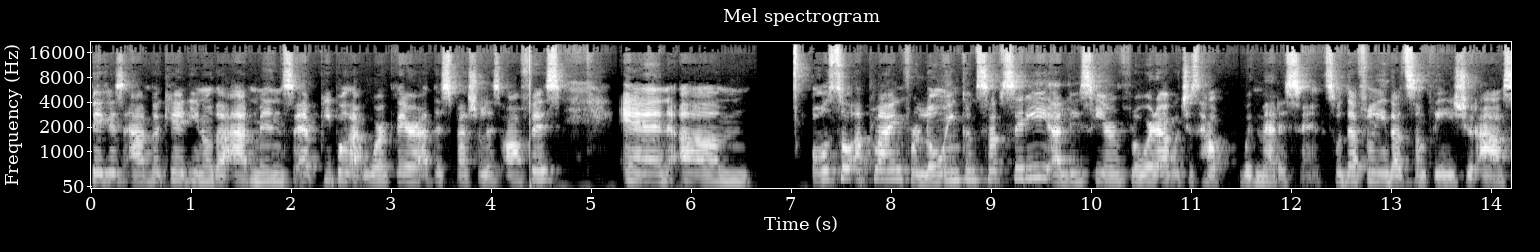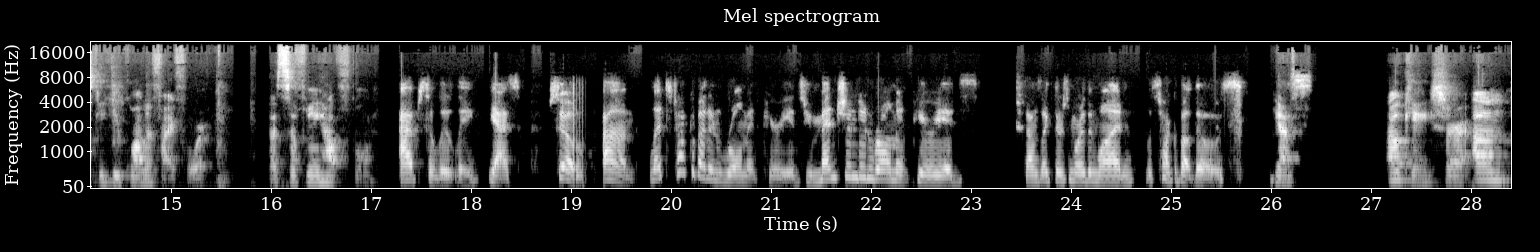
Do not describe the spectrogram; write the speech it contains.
biggest advocate. You know, the admins, eh, people that work there at the specialist office. And um, also applying for low income subsidy, at least here in Florida, which is help with medicine. So definitely that's something you should ask if you qualify for it. That's definitely helpful. Absolutely. Yes. So um, let's talk about enrollment periods. You mentioned enrollment periods. Sounds like there's more than one. Let's talk about those. Yes. Okay, sure. Um,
